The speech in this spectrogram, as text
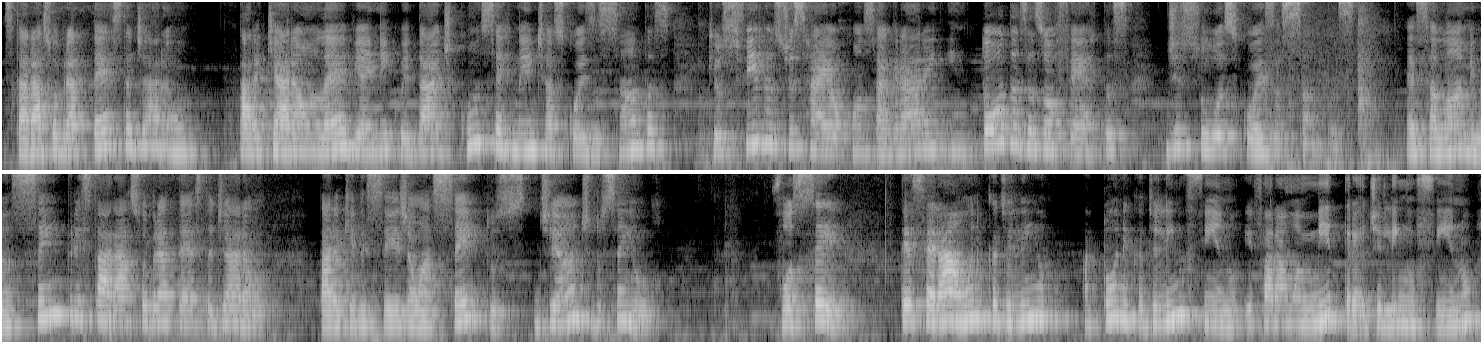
estará sobre a testa de Arão, para que Arão leve a iniquidade concernente às coisas santas que os filhos de Israel consagrarem em todas as ofertas de suas coisas santas. Essa lâmina sempre estará sobre a testa de Arão para que eles sejam aceitos diante do Senhor. Você tecerá a única de linho, a túnica de linho fino e fará uma mitra de linho fino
